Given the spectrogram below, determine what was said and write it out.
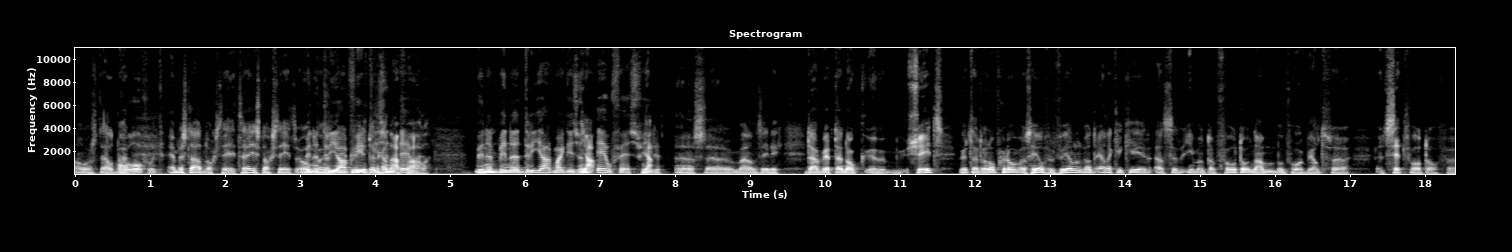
Onvoorstelbaar. Ongelooflijk. En bestaat nog steeds. Hij is nog steeds open. Binnen drie jaar kun je er gaan eeuw. Binnen, binnen drie jaar mag die zijn Ja. eeuwfeest vieren. Ja, dat is eh, waanzinnig. Daar werd dan ook eh, Shades werd er dan opgenomen, was heel vervelend, want elke keer als er iemand een foto nam, bijvoorbeeld eh, een setfoto of eh,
